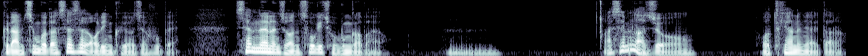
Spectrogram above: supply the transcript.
그 남친보다 3살 어린 그 여자 후배. 샘내는 전 속이 좁은가 봐요. 음... 아, 샘 나죠. 어떻게 하느냐에 따라.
